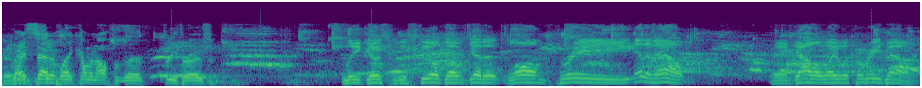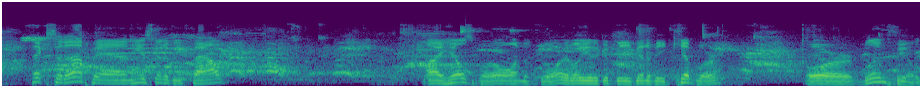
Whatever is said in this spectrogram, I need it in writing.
Nice set Sibrel. play coming off of the free throws. Lee goes for the steal, don't get it. Long three, in and out. And Galloway with the rebound. Picks it up, and he's going to be fouled by Hillsboro on the floor. It'll either be going to be Kibler or Bloomfield.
